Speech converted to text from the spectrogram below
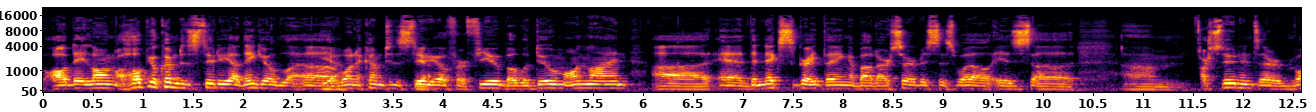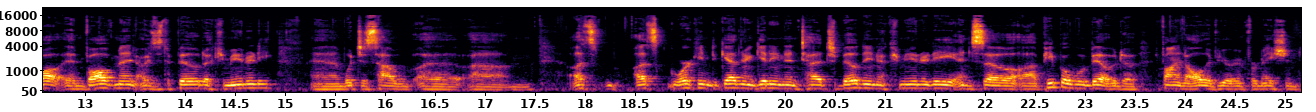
all day long. I hope you'll come to the studio. I think you'll uh, Yeah. want to come to the studio for a few, but we'll do them online. Uh, and the next great thing about our service as well is uh, um, our students' invol- involvement is to build a community, and which is how. Uh, um, us us working together and getting in touch, building a community, and so uh, people will be able to find all of your information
